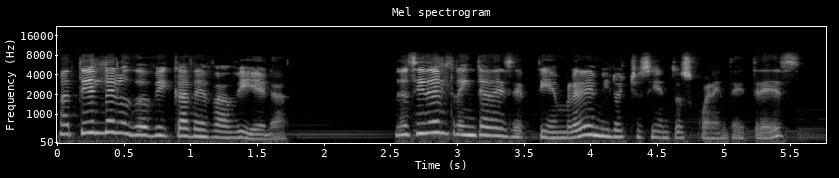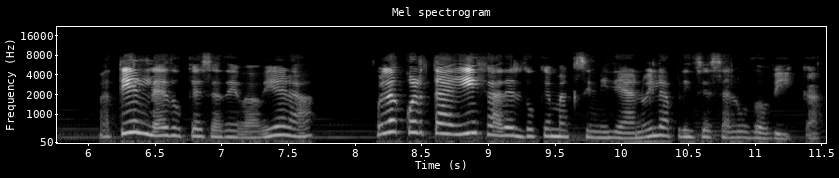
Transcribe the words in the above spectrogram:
Matilde Ludovica de Baviera. nacida el 30 de septiembre de 1843, Matilde, duquesa de Baviera, fue la cuarta hija del duque Maximiliano y la princesa Ludovica.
